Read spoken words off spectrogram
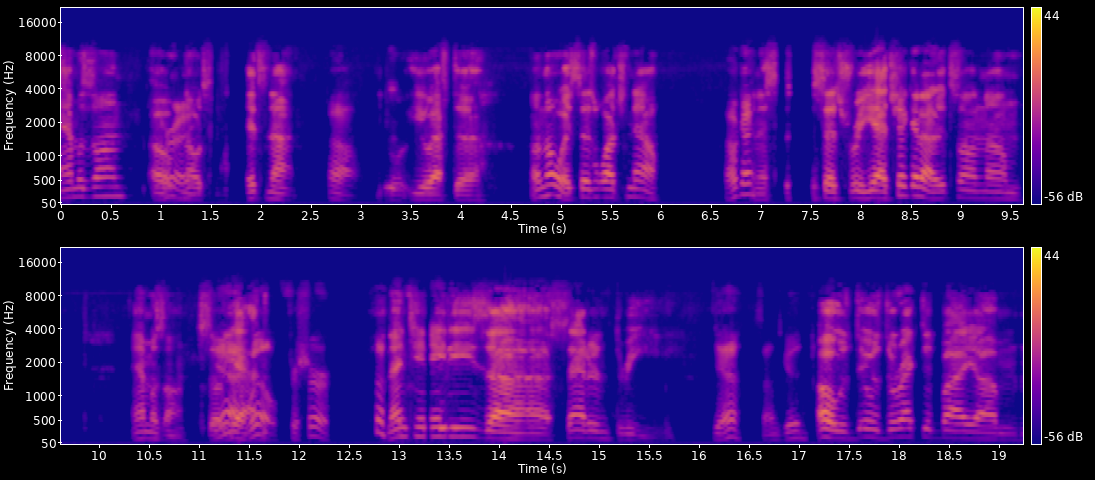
Amazon. Oh right. no, it's not. it's not. Oh, you you have to. Oh no, it says watch now. Okay. And it says free. Yeah, check it out. It's on um Amazon. So yeah, yeah. will for sure. 1980s uh, Saturn three. Yeah, sounds good. Oh, it was, it was directed by um,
